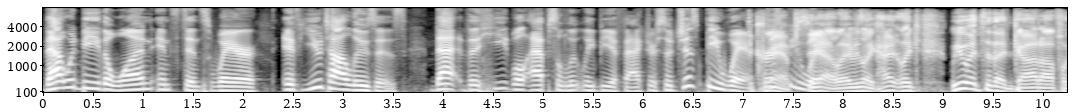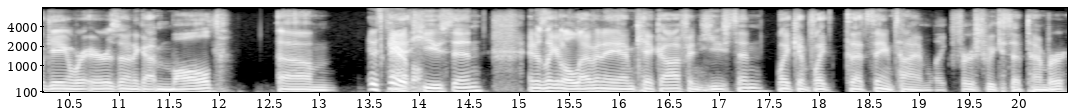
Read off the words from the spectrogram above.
that would be the one instance where if Utah loses, that the heat will absolutely be a factor. So just beware. The cramps. Beware. Yeah. I mean, like, like we went to that god awful game where Arizona got mauled. Um, it was terrible. Houston, and it was like an 11 a.m. kickoff in Houston, like of like that same time, like first week of September.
